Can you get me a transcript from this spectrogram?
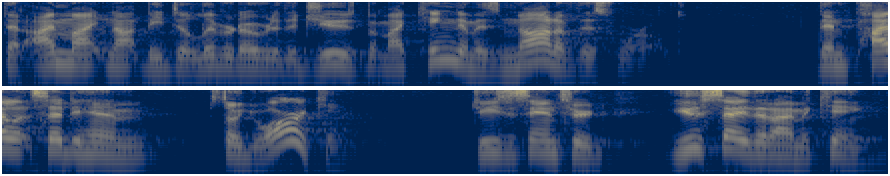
that I might not be delivered over to the Jews, but my kingdom is not of this world. Then Pilate said to him, So you are a king? Jesus answered, You say that I'm a king.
